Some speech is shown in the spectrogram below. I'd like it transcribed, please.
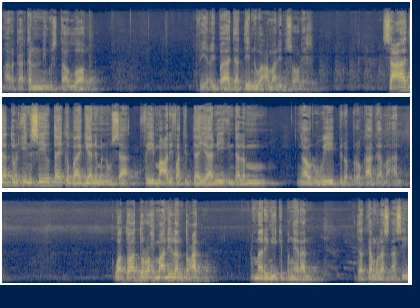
markakan ning Gusti Allah fi ibadatin wa amalin soleh. Sa'adatul insi utai kebahagiaan manusia fi ma'rifatid dayani in dalam ngawruwi biro-biro keagamaan. Wa ta'atur rahmani lan ta'at maringi ke pangeran. Dat kang welas asih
